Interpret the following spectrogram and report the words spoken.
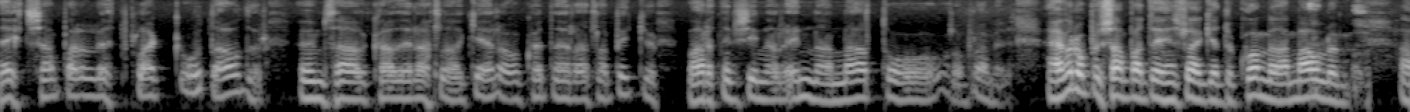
neitt sambarlegt plagg út áður um það hvað þeir ætla að gera og hvernig þeir ætla að byggja varnir sínar innan NATO og svo framvegis. Evrópusambandi hins vegar getur komið að málum á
